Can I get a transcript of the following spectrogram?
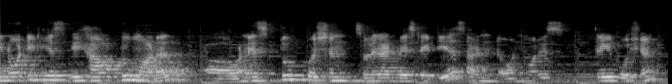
in otts we have two model. One is two position solenoid based ats and one more is three position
